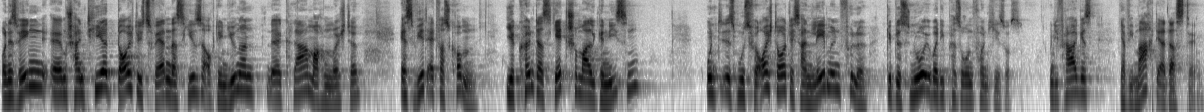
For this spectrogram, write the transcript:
Und deswegen äh, scheint hier deutlich zu werden, dass Jesus auch den Jüngern äh, klar machen möchte, es wird etwas kommen. Ihr könnt das jetzt schon mal genießen und es muss für euch deutlich sein, Leben in Fülle gibt es nur über die Person von Jesus. Und die Frage ist, ja, wie macht er das denn?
